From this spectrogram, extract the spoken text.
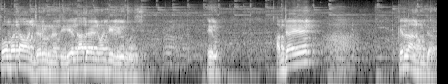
તો બતાવવાની જરૂર નથી. એ દાદાએ નોંધી લીધું હોય છે. એ સમજાય? કેટલાને સમજાય?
